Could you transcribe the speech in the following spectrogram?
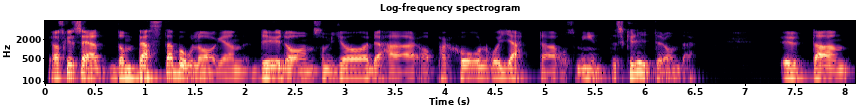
Jag skulle säga att de bästa bolagen det är ju de som gör det här av passion och hjärta och som inte skryter om det. Utan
